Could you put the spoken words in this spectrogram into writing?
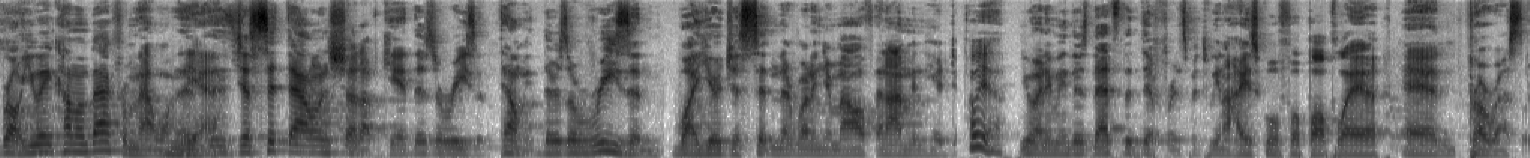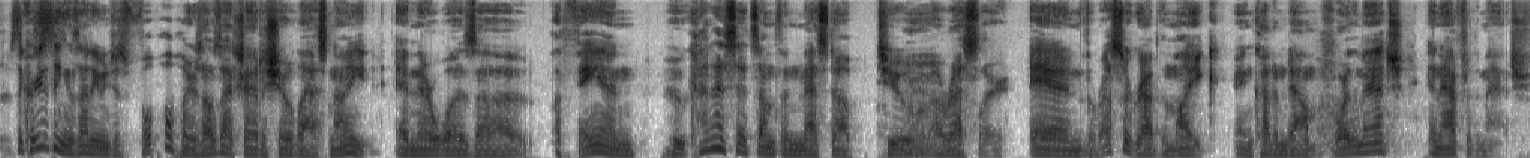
Bro, you ain't coming back from that one. Yeah. it's just sit down and shut up, kid. There's a reason. Tell me, there's a reason why you're just sitting there running your mouth and I'm in here. Doing Oh yeah. you know what I mean? There's that's the difference between a high school football player and pro wrestlers. The crazy thing is not even just football players. I was actually at a show last night, and there was a a fan who kind of said something messed up to Mm. a wrestler, and the wrestler grabbed the mic and cut him down before the match and after the match.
